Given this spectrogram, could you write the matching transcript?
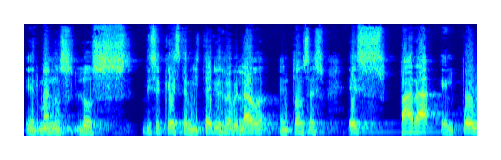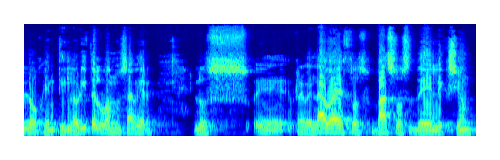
hermanos, los, dice que este misterio es revelado, entonces es para el pueblo gentil. Ahorita lo vamos a ver, los, eh, a estos vasos de elección.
